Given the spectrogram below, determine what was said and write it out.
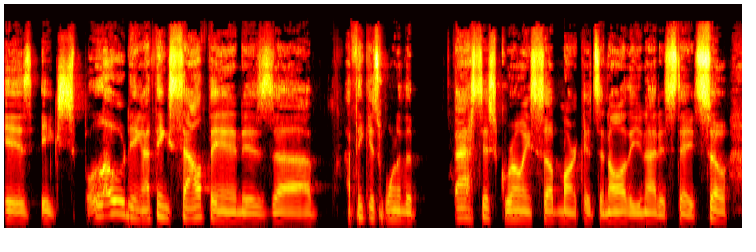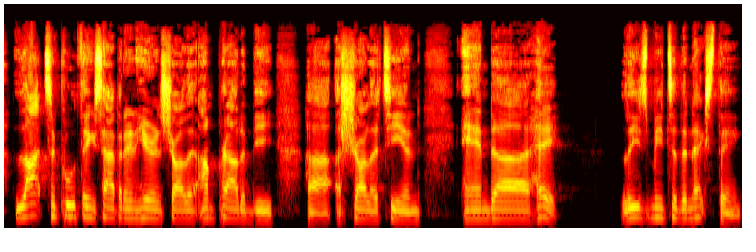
is exploding. I think South End is, uh, I think it's one of the fastest growing submarkets in all the United States. So lots of cool things happening here in Charlotte. I'm proud to be uh, a Charlottean. And uh, hey, leads me to the next thing.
